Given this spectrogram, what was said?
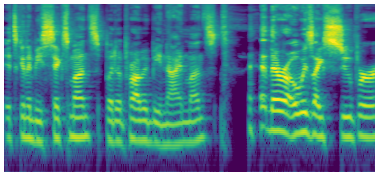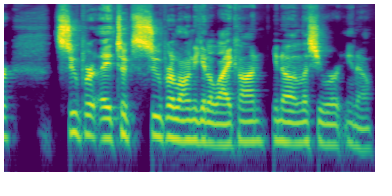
it's going to be six months, but it'll probably be nine months. they were always like super, super, it took super long to get a Lycon, you know, unless you were, you know,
